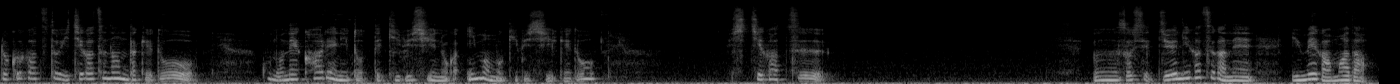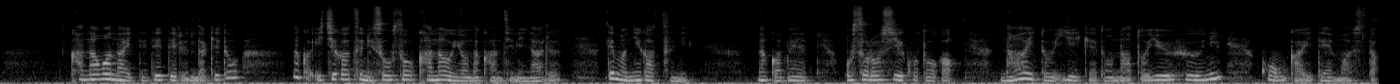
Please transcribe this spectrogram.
6月と1月なんだけどこのね彼にとって厳しいのが今も厳しいけど7月うんそして12月がね夢がまだ叶わないって出てるんだけどなんか1月に早々叶うような感じになる。でも2月になんかね恐ろしいことがないといいけどなというふうに今回出ました。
